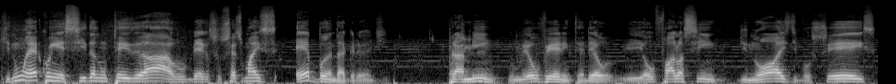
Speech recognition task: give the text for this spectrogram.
Que não é conhecida, não tem ah, o mega sucesso, mas é banda grande. Pra Pode mim, no meu ver, entendeu? E eu falo assim, de nós, de vocês,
